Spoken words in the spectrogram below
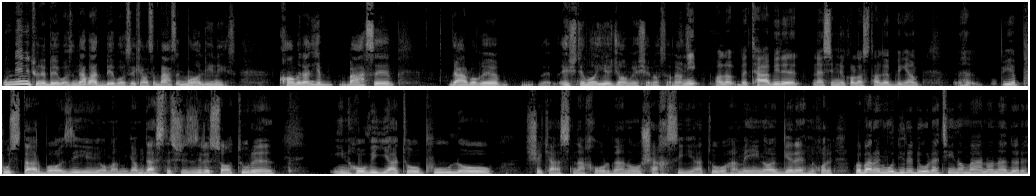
اون نمی‌تونه ببازه. نباید ببازه که مثلا بحث مالی نیست. کاملا یه بحث در واقع اجتماعی جامعه شناسانه یعنی حالا به تعبیر نسیم نیکولاس طالب بگم یه پوست در بازی یا من میگم دستش زیر ساتور این هویت و پول و شکست نخوردن و شخصیت و همه اینا گره می‌خوره. و برای مدیر دولتی اینا معنا نداره.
